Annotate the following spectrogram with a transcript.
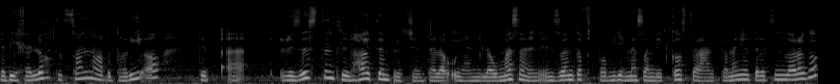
فبيخلوها تتصنع بطريقة تبقى resistant لل high temperature انت لو يعني لو مثلا الانزيم ده في الطبيعي مثلا بيتكسر عند 38 درجة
